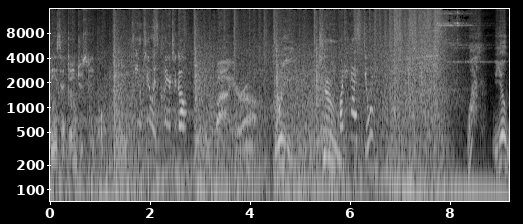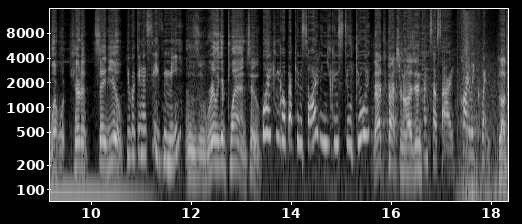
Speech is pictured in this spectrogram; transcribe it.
These are dangerous people. Team two is clear to go. Fire on. Three, two. What are you guys doing? What? You, we're, we're here to save you. You were gonna save me? It was a really good plan, too. Well, I can go back inside and you can still do it. That's patronizing. I'm so sorry. Harley Quinn. Blood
